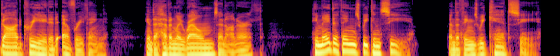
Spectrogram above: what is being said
God created everything, in the heavenly realms and on earth. He made the things we can see and the things we can't see,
